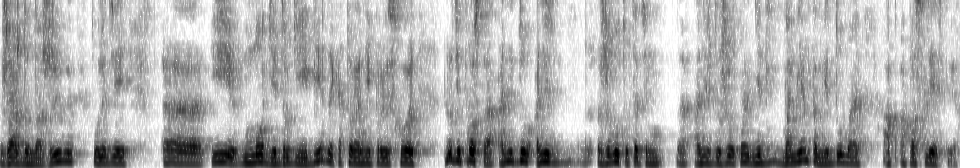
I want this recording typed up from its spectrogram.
жажда наживы у людей э, и многие другие беды, которые они происходят, люди просто, они, они живут вот этим, э, они живут моментом, не думая о, о последствиях.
